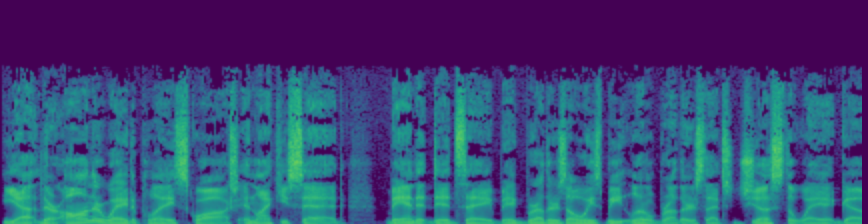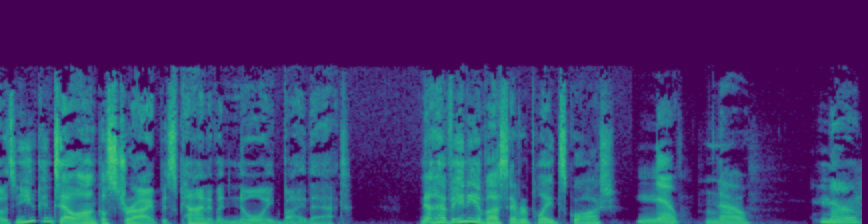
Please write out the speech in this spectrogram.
Yeah, they're on their way to play squash. And like you said, Bandit did say big brothers always beat little brothers. That's just the way it goes. And you can tell Uncle Stripe is kind of annoyed by that. Now, have any of us ever played squash? No. No. No.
